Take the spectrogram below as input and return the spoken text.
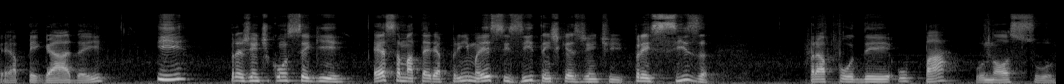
é a pegada aí. E para a gente conseguir essa matéria-prima, esses itens que a gente precisa para poder upar o nosso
